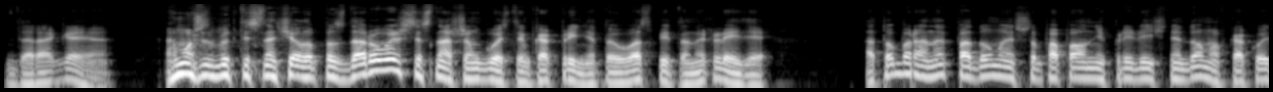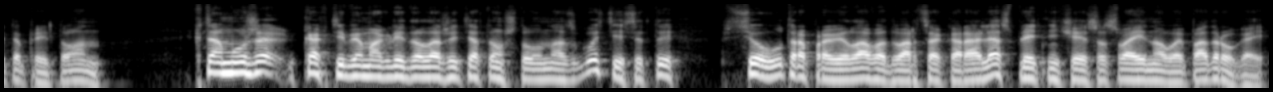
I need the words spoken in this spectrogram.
«Дорогая, а может быть, ты сначала поздороваешься с нашим гостем, как принято у воспитанных леди? А то баронет подумает, что попал не в приличный дом, а в какой-то притон». К тому же, как тебе могли доложить о том, что у нас гость, если ты все утро провела во дворце короля, сплетничая со своей новой подругой?»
